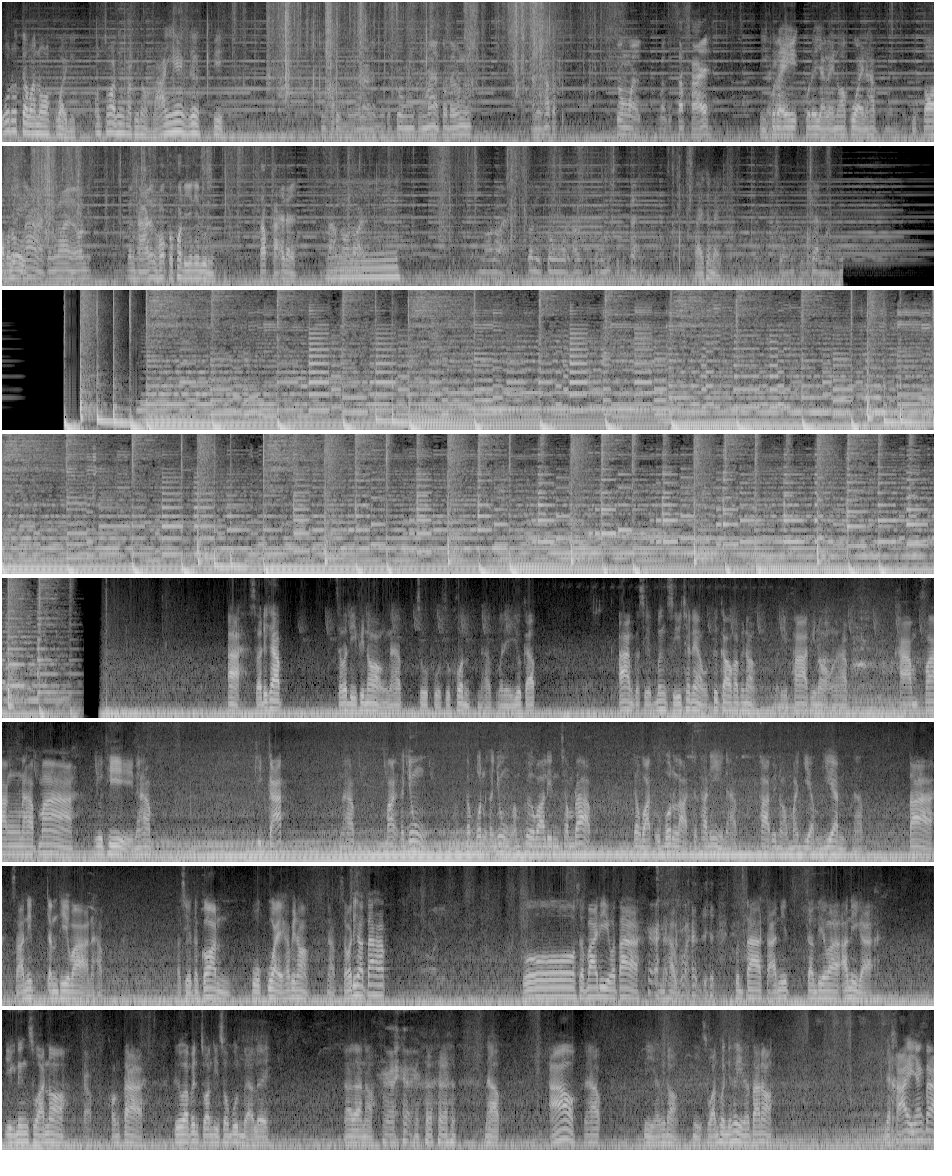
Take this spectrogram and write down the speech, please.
อ้แต่ว่านอกล้วยนี่อ่อนซ่อนแห้งครับพี่น้องหลายแห้งเด้อพี่มันจุ่มมือแล้วเนี่ยมันจะจงถึงแม่ตัวใดมันอันนี้ครับกับจงไว้มันจะซับขายนี่ผู้ใดผู้ใดอยากได้นอกล้วยนะครับติดต่อมาลเลงยหน้าจังไรเนี่ยมันปัญหานั้นหกกับพอดีในรุ่นซับขายได้สามนอร้อยมสามนอร้อยตัวนี้จงไว้แล้วจะไม่ถึงแท่นขายเท่าไหร่จงไม่ถึงแท่นมัน วัสดีครับ สวัสดีพี่น้องนะครับ สู่ผู้สู่คนนะครับวันนี้อยู่กับอ้ามเกษตรเมืองศรีชาแนลคือเก่าครับพี่น้องวันนี้พาพี่น้องนะครับขามฟังนะครับมาอยู่ที่นะครับพิกัดนะครับ บ้านขยุ่งตำบลขยุ่งอำเภอวารินชำราบ จังหวัดอุบลราชธานีนะครับพาพี่น้องมาเยี่ยมเยียนนะครับ ตาสานิตจันทีวานะครับเกษตรกรปลูกกล้วยครับพี่น้องนะครับสวัสดีครับตาครับ โอ้สบายดีวะตานะครับ สวัสดีคุณตาสานิตจันทีวาอันนี้กะอีกหนึ่งสวนเนาะครับของตา ถือว่าเป็นสวนที่สมบูรณ์แบบเลยนะตาเนาะ นะครับเอานะครับ นี่ครับพี่น้องนี่สวนเพิ่นอยู่ที่นี่แล้วตาเนาะเดี๋ยวขายอีกยังตา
